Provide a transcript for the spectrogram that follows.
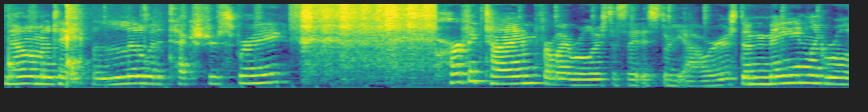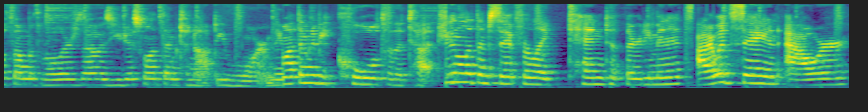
Now I'm going to take a little bit of texture spray perfect time for my rollers to sit is three hours. The main like rule of thumb with rollers though is you just want them to not be warm. They want them to be cool to the touch. You can let them sit for like 10 to 30 minutes. I would say an hour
